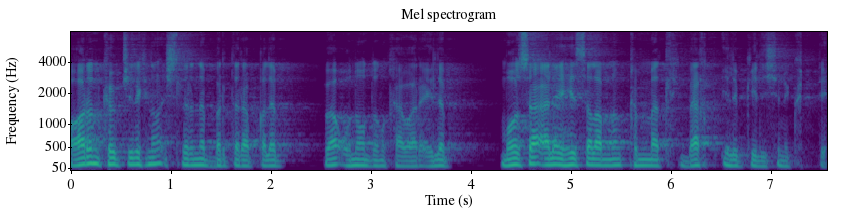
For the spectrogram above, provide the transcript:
Harun ko'pchilikning ishlarini bir taraf qilib va uningdan xabar elib, Musa alayhissalomning qimmatli baxt elib kelishini kutdi.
